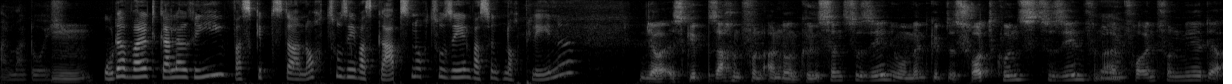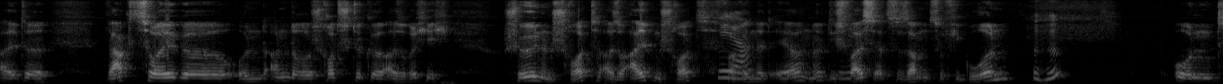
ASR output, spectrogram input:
einmal durch. Mhm. Oderwald-Galerie, was gibt es da noch zu sehen? Was gab es noch zu sehen? Was sind noch Pläne? Ja, es gibt Sachen von anderen Künstlern zu sehen. Im Moment gibt es Schrottkunst zu sehen von Ja. einem Freund von mir, der alte Werkzeuge und andere Schrottstücke, also richtig schönen Schrott, also alten Schrott Ja. verwendet er. Ne? Die schweißt er zusammen zu Figuren. Mhm. Und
